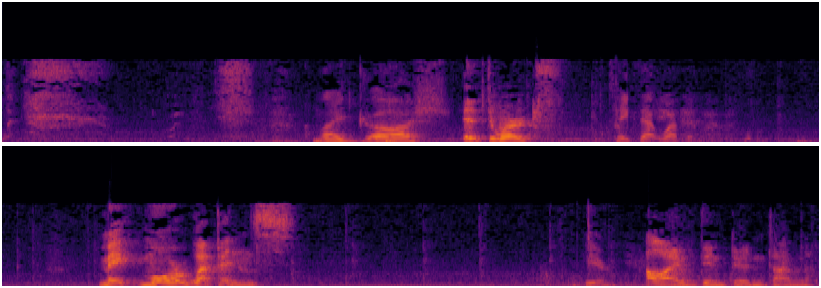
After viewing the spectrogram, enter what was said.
My gosh. It works. Take that weapon. Make more weapons. Here. Oh, I didn't do it in time enough.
